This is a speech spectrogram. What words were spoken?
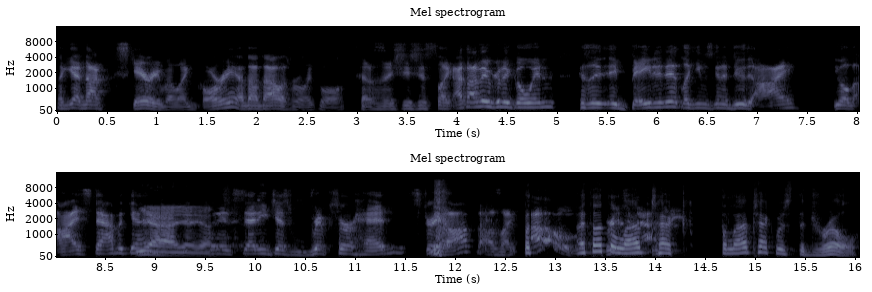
like yeah, not scary, but like gory. I thought that was really cool because she's just like, I thought they were gonna go in because they, they baited it like he was gonna do the eye, the old eye stab again. Yeah, yeah, yeah. But instead, he just rips her head straight off. I was like, But oh. I thought the lab tech, the lab tech was the drill.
